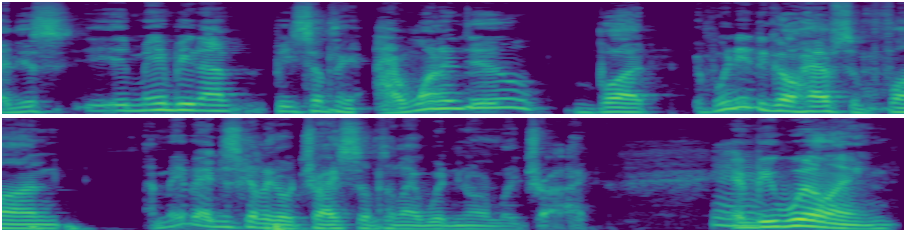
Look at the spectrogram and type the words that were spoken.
I just it may be not be something I want to do, but if we need to go have some fun, maybe I just got to go try something I wouldn't normally try, mm. and be willing.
